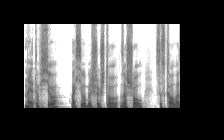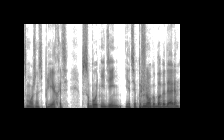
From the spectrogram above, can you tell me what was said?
на этом все. Спасибо большое, что зашел, сыскал возможность приехать в субботний день. Я тебе Хорошо. много благодарен.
